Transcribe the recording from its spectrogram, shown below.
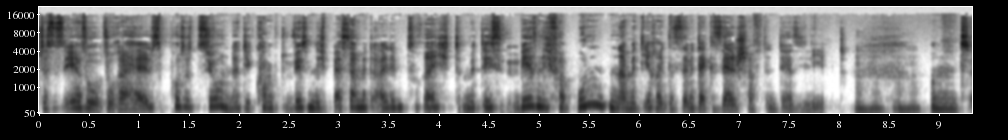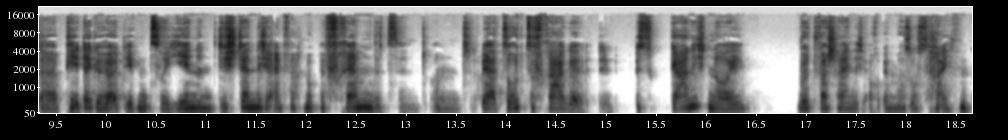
Das ist eher so, so Rahels Position, ne? die kommt wesentlich besser mit all dem zurecht, mit, die ist wesentlich verbundener mit ihrer, mit der Gesellschaft, in der sie lebt. Mhm, mh. Und äh, Peter gehört eben zu jenen, die ständig einfach nur befremdet sind. Und ja, zurück zur Frage, ist gar nicht neu, wird wahrscheinlich auch immer so sein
